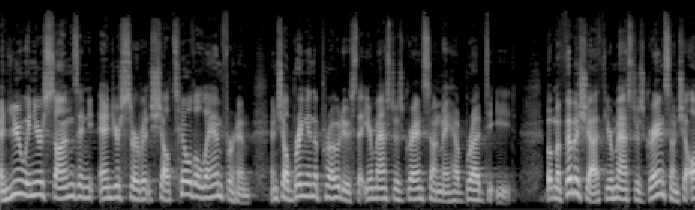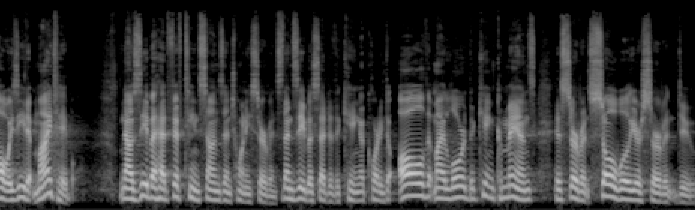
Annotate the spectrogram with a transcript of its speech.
And you and your sons and, and your servants shall till the land for him, and shall bring in the produce, that your master's grandson may have bread to eat. But Mephibosheth, your master's grandson, shall always eat at my table. Now Ziba had 15 sons and 20 servants. Then Ziba said to the king, According to all that my lord the king commands his servant, so will your servant do.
